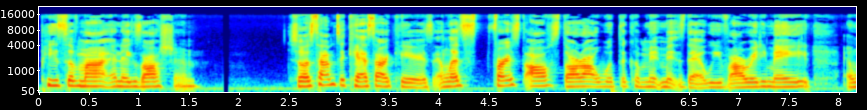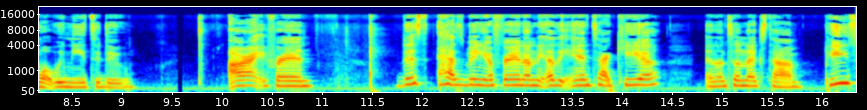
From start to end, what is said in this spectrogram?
peace of mind and exhaustion. So it's time to cast our cares and let's first off start out with the commitments that we've already made and what we need to do. All right, friend. This has been your friend on the other end, Tykia. And until next time, peace.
